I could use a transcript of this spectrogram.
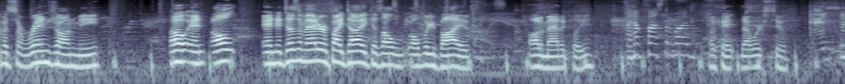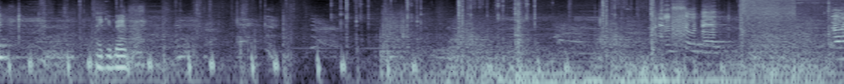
Have a syringe on me. Oh, and I'll and it doesn't matter if I die because I'll I'll revive automatically. I have fast revive. Okay, that works too. Thank you, babe. I'm so dead. How am I,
